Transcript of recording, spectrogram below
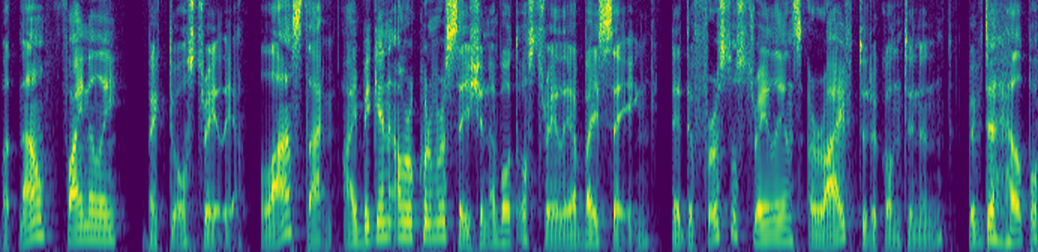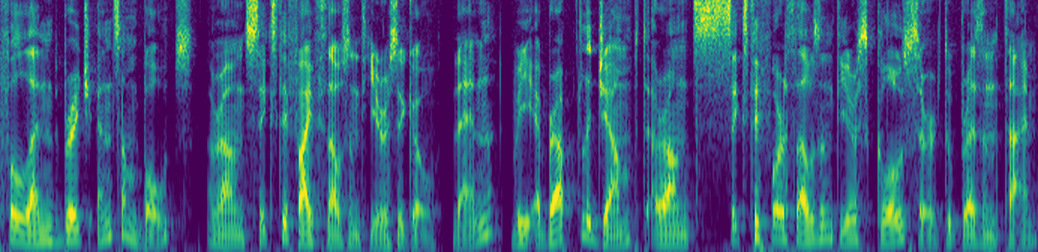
But now, finally, back to Australia. Last time, I began our conversation about Australia by saying that the first Australians arrived to the continent with the help of a land bridge and some boats around 65,000 years ago. Then, we abruptly jumped around 64,000 years closer to present time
